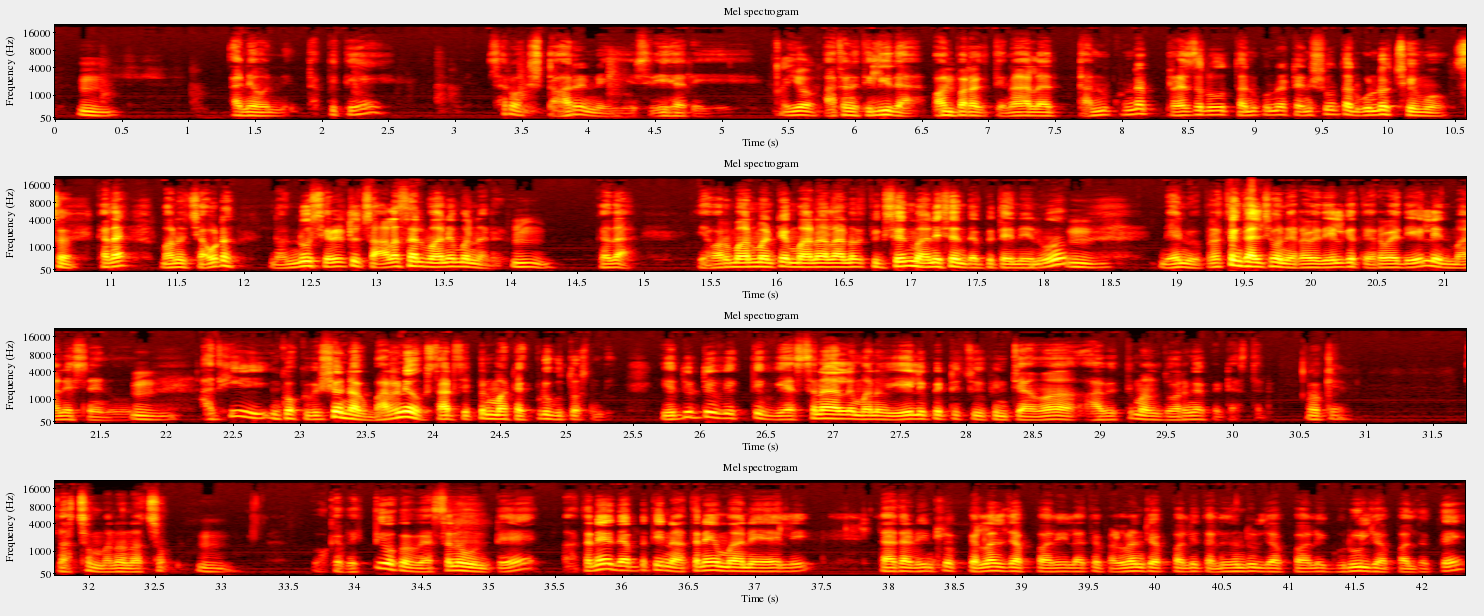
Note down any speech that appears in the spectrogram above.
అనేవాడిని. తప్పితే సరే ఒక స్టార్ అండి శ్రీహరి. అయ్యో. అతనికి తెలియదా పరకు తినాలా? తనుకున్న ప్రెజరు తనుకున్న టెన్షన్ తనకు ఉండొచ్చేమో కదా మనం చెవట నన్ను సిగరెట్లు చాలాసార్లు మానేమన్నారు. కదా ఎవరు మానమంటే మానాలన్నది ఫిక్స్ అయింది మానేసాను తప్పితే నేను. నేను విపరీతం కలిసి ఉన్నాను ఇరవై ఐదు ఏళ్ళ క్రితం ఇరవై ఐదు ఏళ్ళు నేను. మానేసినాను ఉమ్, అది ఇంకొక విషయం నాకు భరణి ఒకసారి చెప్పిన మాట ఎప్పుడు గుర్తొస్తుంది. ఎదుటి వ్యక్తి వ్యసనాలను మనం ఏలి పెట్టి చూపించామా ఆ వ్యక్తి మనం దూరంగా పెట్టేస్తాడు. ఓకే. నచ్చం మనం నచ్చం. ఒక వ్యక్తి ఒక వ్యసనం ఉంటే అతనే దెబ్బతిని అతనే మానేయాలి. లేకపోతే ఇంట్లో పిల్లలు చెప్పాలి లేకపోతే పిల్లలు చెప్పాలి తల్లిదండ్రులు చెప్పాలి గురువులు చెప్పాలి తప్పితే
